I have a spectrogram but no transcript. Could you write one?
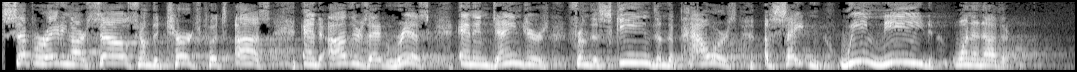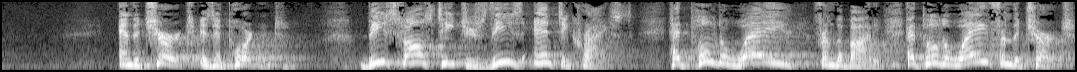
Separating ourselves from the church puts us and others at risk and endangers from the schemes and the powers of Satan. We need one another. And the church is important. These false teachers, these antichrists, had pulled away from the body, had pulled away from the church,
